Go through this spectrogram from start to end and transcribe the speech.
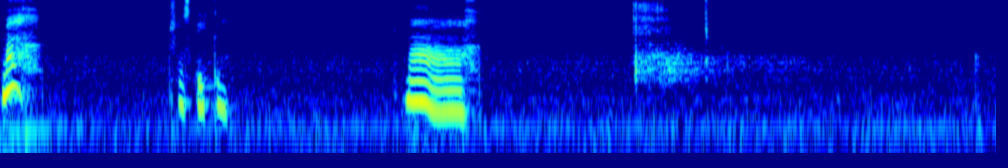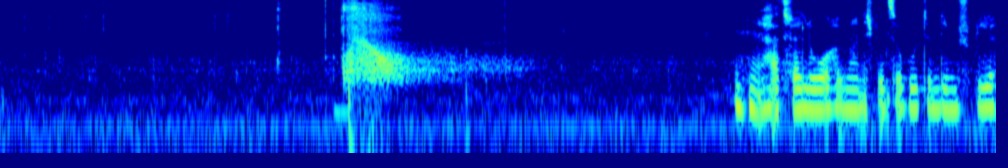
Mach. das Gegner. Mach. Er hat verloren, Mann. Ich bin so gut in dem Spiel.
